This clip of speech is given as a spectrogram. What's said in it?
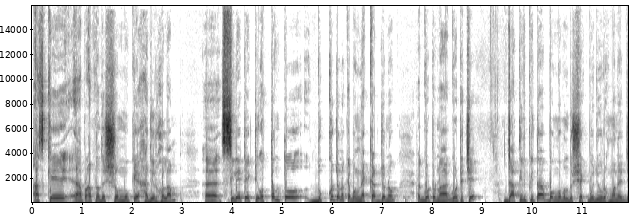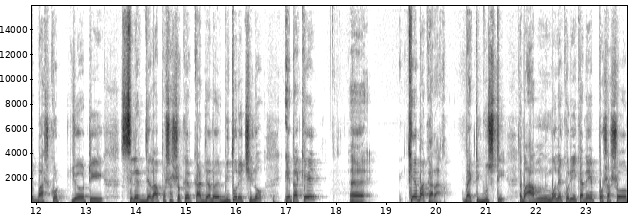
আজকে আপনাদের সম্মুখে হাজির হলাম সিলেটে একটি অত্যন্ত দুঃখজনক এবং ন্যাক্কারজনক ঘটনা ঘটেছে। জাতির পিতা বঙ্গবন্ধু শেখ মুজিবুর রহমানের যে ভাস্কর্যটি সিলেট জেলা প্রশাসকের কার্যালয়ের ভিতরে ছিল, এটাকে কে বা কারা বা একটি গোষ্ঠী, এবং আমি মনে করি এখানে প্রশাসন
